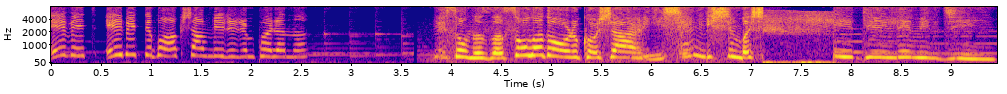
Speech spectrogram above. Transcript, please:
Evet, elbette bu akşam veririm paranı. Ve son hızla sola doğru koşar. İşin, işin başı... Gelemeyeceğim.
